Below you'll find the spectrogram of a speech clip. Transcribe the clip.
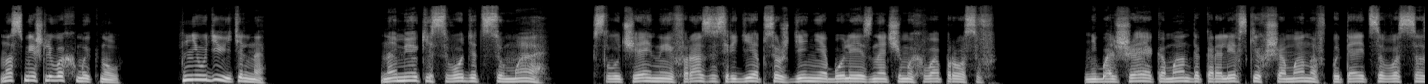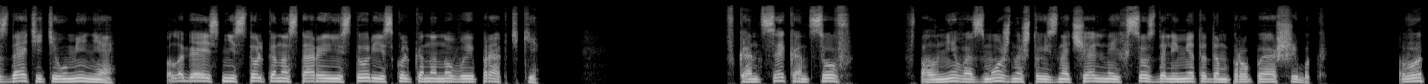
насмешливо хмыкнул. Неудивительно. Намеки сводят с ума, случайные фразы среди обсуждения более значимых вопросов. Небольшая команда королевских шаманов пытается воссоздать эти умения, полагаясь не столько на старые истории, сколько на новые практики. В конце концов, вполне возможно, что изначально их создали методом проб и ошибок. Вот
